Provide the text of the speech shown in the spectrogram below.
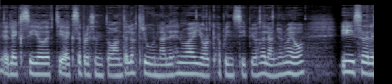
el ex CEO de FTX, se presentó ante los tribunales de Nueva York a principios del año nuevo y se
